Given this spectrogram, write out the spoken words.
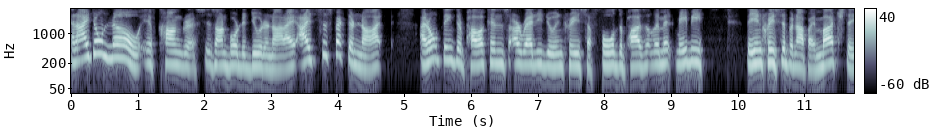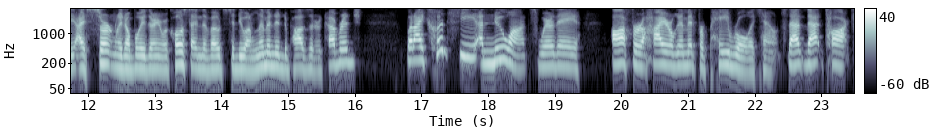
And I don't know if Congress is on board to do it or not. I, I suspect they're not. I don't think the Republicans are ready to increase a full deposit limit. Maybe they increase it, but not by much. They, I certainly don't believe they're anywhere close to having the votes to do unlimited depositor coverage. But I could see a nuance where they offer a higher limit for payroll accounts. That that talk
